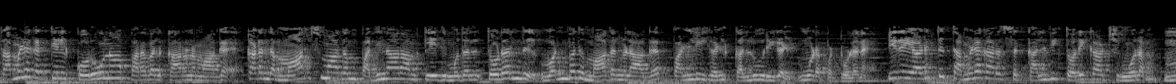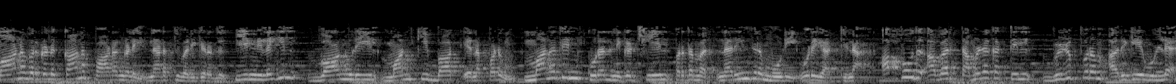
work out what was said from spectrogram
தமிழகத்தில் கொரோனா பரவல் காரணமாக கடந்த மார்ச் மாதம் பதினாறாம் தேதி முதல் தொடர்ந்து ஒன்பது மாதங்களாக பள்ளிகள் கல்லூரிகள் மூடப்பட்டுள்ளன. இதையடுத்து தமிழக அரசு கல்வி தொலைக்காட்சி மூலம் மாணவர்களுக்கான பாடங்களை நடத்தி வருகிறது. இந்நிலையில் வானொலியில் மன் கி பாத் எனப்படும் மனதின் குரல் நிகழ்ச்சியில் பிரதமர் நரேந்திர மோடி உரையாற்றினார். அப்போது அவர் தமிழகத்தில் விழுப்புரம் அருகே உள்ள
